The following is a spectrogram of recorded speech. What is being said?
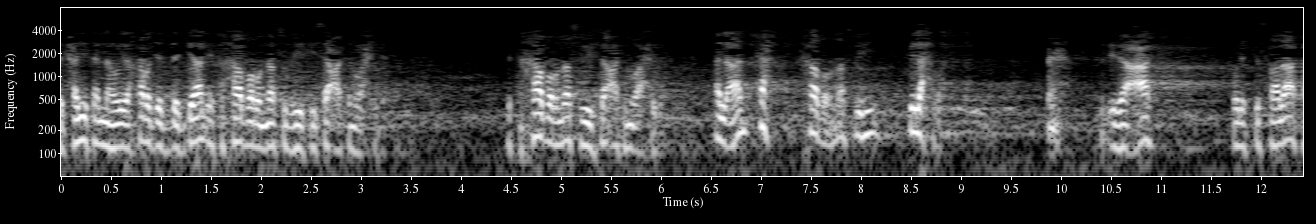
في الحديث أنه إذا خرج الدجال يتخابر الناس به في ساعة واحدة. يتخابر الناس به في ساعة واحدة. الآن سهل يتخابر الناس به في لحظة. الإذاعات والاتصالات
